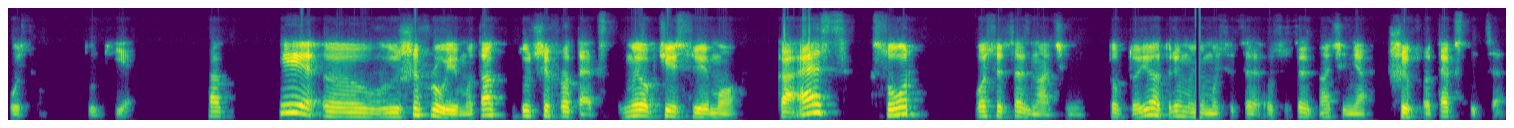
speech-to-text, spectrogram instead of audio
Ось тут є. Так. І е, шифруємо, так, тут шифротекст. Ми обчислюємо КС, XOR, ось оце значення. Тобто і отримуємо ось оце, ось оце значення шифротексту це.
